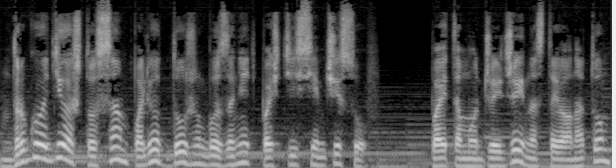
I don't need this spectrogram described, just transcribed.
Другое дело, что сам полет должен был занять почти 7 часов, поэтому Джей Джей настоял на том,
